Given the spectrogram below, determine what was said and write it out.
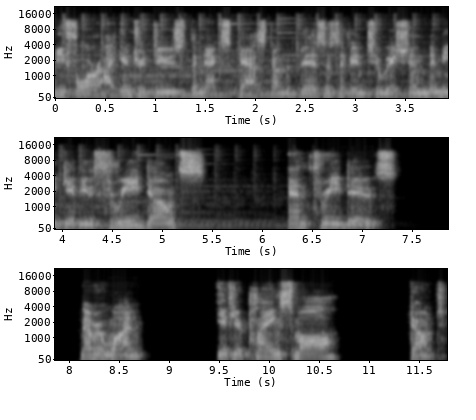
Before I introduce the next guest on the business of intuition, let me give you three don'ts and three do's. Number one, if you're playing small, don't.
